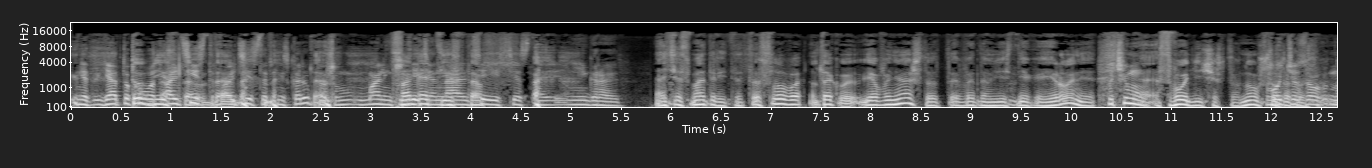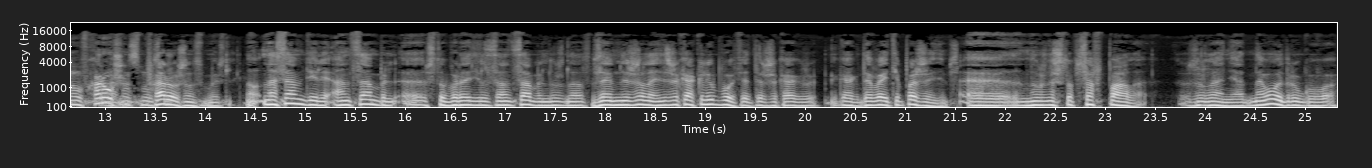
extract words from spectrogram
Нет, я только вот альтистов, альтистов не скажу, потому что маленькие дети на альте, естественно, не играют. Значит, смотрите, это слово такое, я понимаю, что в этом есть некая ирония, Почему? э, сводничество. Ну, что Сводничество, такое? ну, в хорошем В смысле. хорошем смысле. Но на самом деле ансамбль, э, чтобы родился ансамбль, нужно взаимное желание. Это же как любовь, это же как, же- как давайте поженимся. Э, нужно, чтобы совпало желание одного и другого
